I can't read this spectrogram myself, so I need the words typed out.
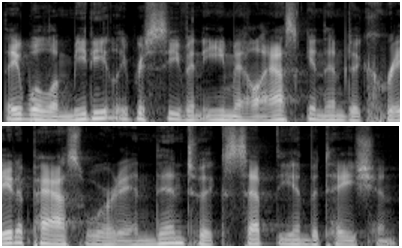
they will immediately receive an email asking them to create a password and then to accept the invitation.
